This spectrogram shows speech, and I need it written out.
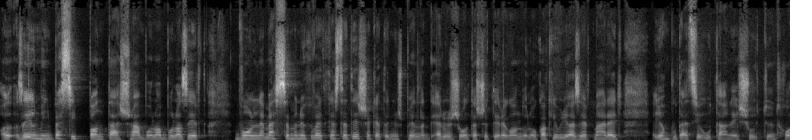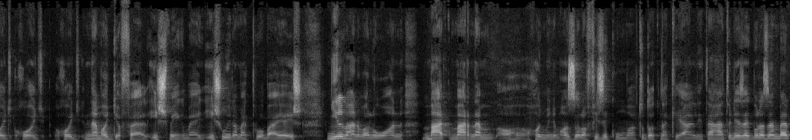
az élmény beszippantásából, abból azért von le messze menő következtetéseket, hogy most például Erős Zsolt esetére gondolok, aki ugye azért már egy, egy amputáció után is úgy tűnt, hogy, hogy, hogy nem adja fel, és még megy, és újra megpróbálja, és nyilvánvalóan már, már nem, hogy mondjam, azzal a fizikummal tudott nekiállni. Tehát, hogy ezekből az ember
